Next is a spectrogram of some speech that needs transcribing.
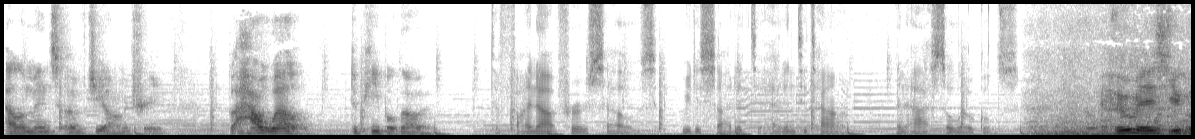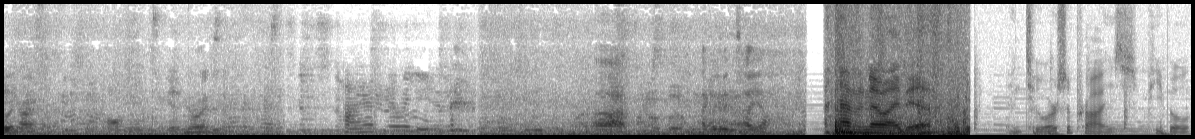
elements of geometry. But how well do people know him? To find out for ourselves, we decided to head into town and ask the locals. Who is Euclid? No idea. I have no idea. Uh, I couldn't tell you. I have no idea. And to our surprise, people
